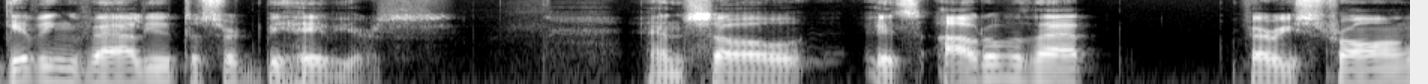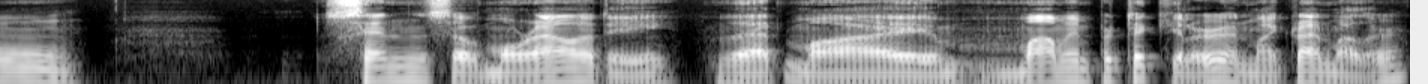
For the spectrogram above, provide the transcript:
giving value to certain behaviors. And so it's out of that very strong sense of morality that my mom, in particular, and my grandmother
